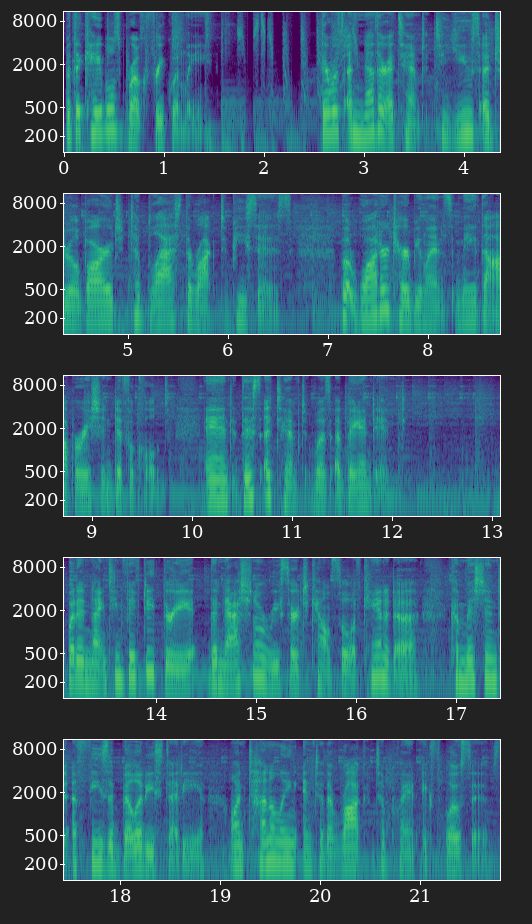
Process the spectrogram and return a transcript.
But the cables broke frequently. There was another attempt to use a drill barge to blast the rock to pieces, but water turbulence made the operation difficult, and this attempt was abandoned. But in 1953, the National Research Council of Canada commissioned a feasibility study on tunneling into the rock to plant explosives.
